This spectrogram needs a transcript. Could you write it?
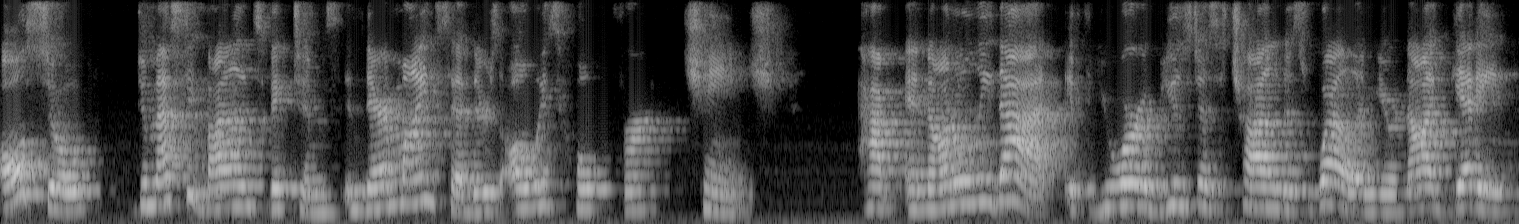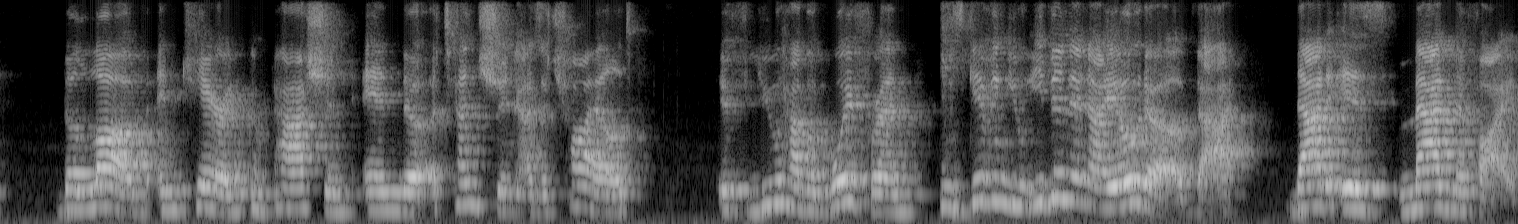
also, domestic violence victims, in their mindset, there's always hope for change. Have, and not only that, if you are abused as a child as well and you're not getting the love and care and compassion and the attention as a child, if you have a boyfriend who's giving you even an iota of that, that is magnified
